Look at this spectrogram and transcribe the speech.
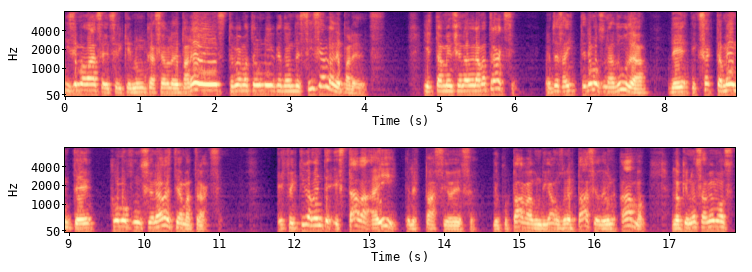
Me vas a decir que nunca se habla de paredes, te voy a mostrar un libro donde sí se habla de paredes. Y está mencionada la matraxia. Entonces ahí tenemos una duda de exactamente cómo funcionaba este amatraxia. Efectivamente estaba ahí el espacio ese, y ocupaba, digamos, un espacio de un amo. Lo que no sabemos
